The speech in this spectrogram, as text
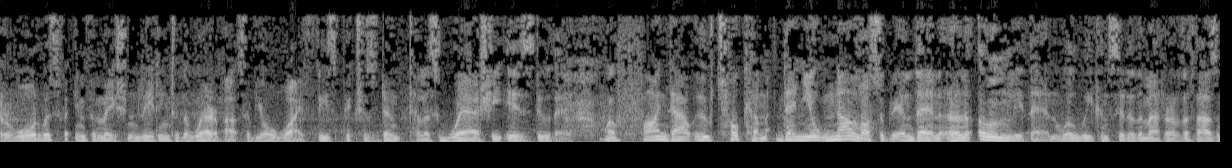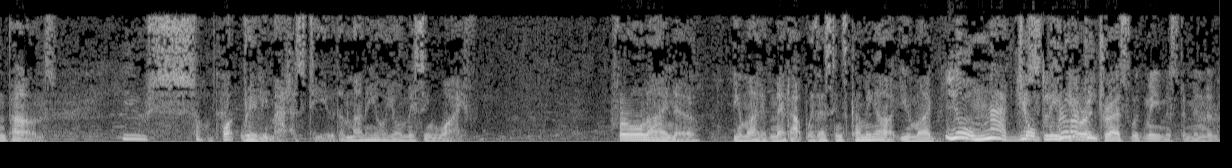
The reward was for information leading to the whereabouts of your wife. These pictures don't tell us where she is, do they? Well, find out who took 'em, then you'll know. Possibly, and then, and only then, will we consider the matter of the thousand pounds. You sod. What really matters to you, the money or your missing wife? For all I know, you might have met up with her since coming out. You might... You're mad. You're Just leave your address with me, Mr. Minden.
